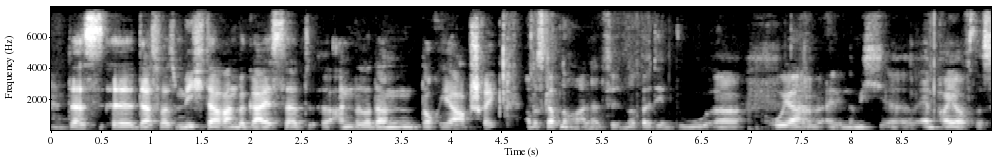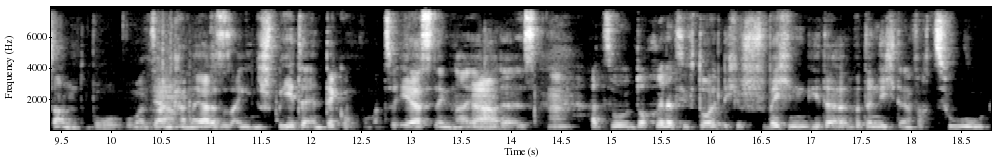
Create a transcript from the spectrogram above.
mhm. dass äh, das, was mich daran begeistert, äh, andere dann doch eher abschreckt. Aber es gab noch einen anderen Film, ne, bei dem du, äh, oh ja, äh, nämlich äh, Empire of the Sun, wo, wo man sagen ja. kann, naja, das ist eigentlich eine späte Entdeckung, wo man zuerst denkt, naja, ja. der ist, ja. hat so doch relativ deutliche Schwächen, geht er, wird er nicht einfach zu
